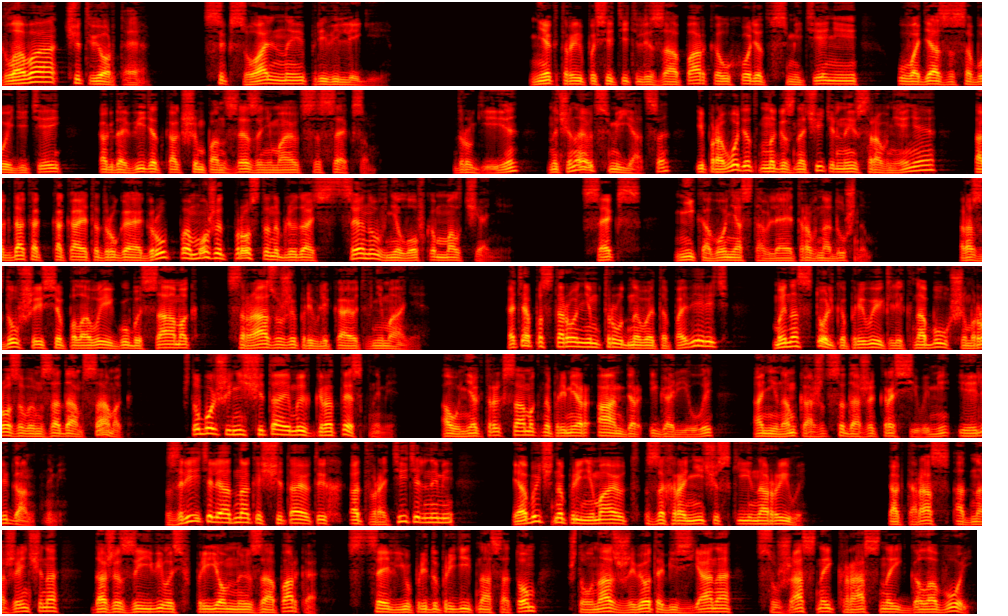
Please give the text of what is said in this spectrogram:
Глава четвертая. Сексуальные привилегии. Некоторые посетители зоопарка уходят в смятении, уводя за собой детей, когда видят, как шимпанзе занимаются сексом. Другие начинают смеяться и проводят многозначительные сравнения, тогда как какая-то другая группа может просто наблюдать сцену в неловком молчании. Секс никого не оставляет равнодушным. Раздувшиеся половые губы самок сразу же привлекают внимание. Хотя посторонним трудно в это поверить, мы настолько привыкли к набухшим розовым задам самок, что больше не считаем их гротескными, а у некоторых самок, например, амбер и гориллы, они нам кажутся даже красивыми и элегантными. Зрители, однако, считают их отвратительными и обычно принимают за хронические нарывы. Как-то раз одна женщина даже заявилась в приемную зоопарка с целью предупредить нас о том, что у нас живет обезьяна с ужасной красной головой.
